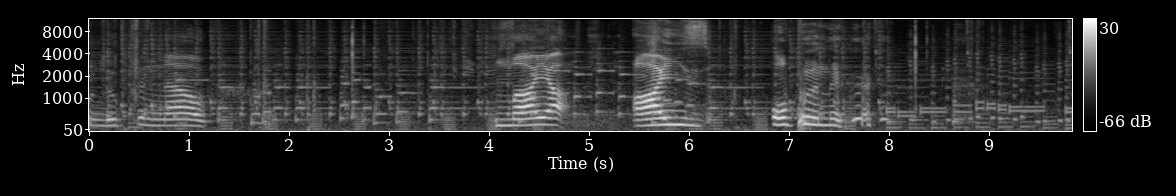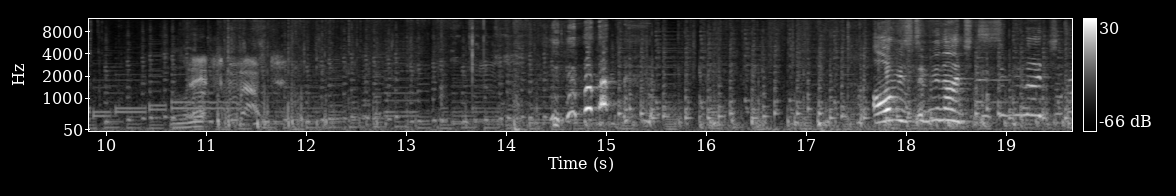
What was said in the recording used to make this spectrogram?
Look now. My eyes open. Let's move out. Abi spin açtı, spin açtı.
